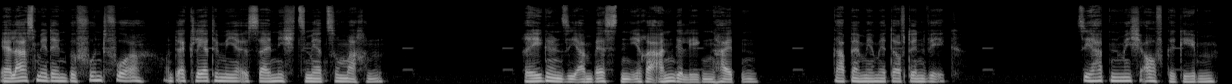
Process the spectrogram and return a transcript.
Er las mir den Befund vor und erklärte mir, es sei nichts mehr zu machen. Regeln Sie am besten Ihre Angelegenheiten, gab er mir mit auf den Weg. Sie hatten mich aufgegeben.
